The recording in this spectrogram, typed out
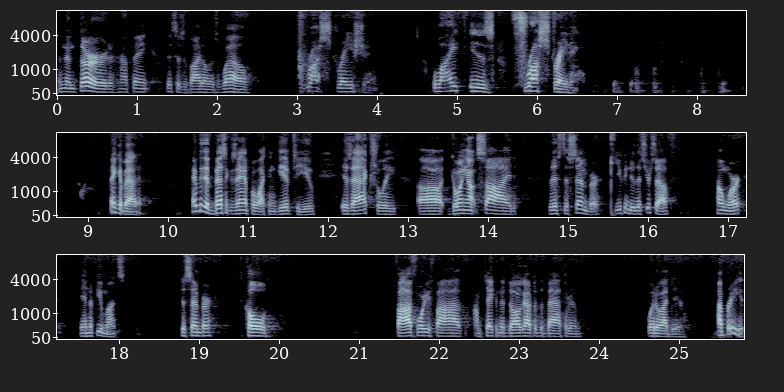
And then, third, I think this is vital as well frustration. Life is frustrating. Think about it. Maybe the best example I can give to you is actually uh, going outside this December. You can do this yourself, homework in a few months. December, cold. 5:45. I'm taking the dog out to the bathroom. What do I do? I breathe.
